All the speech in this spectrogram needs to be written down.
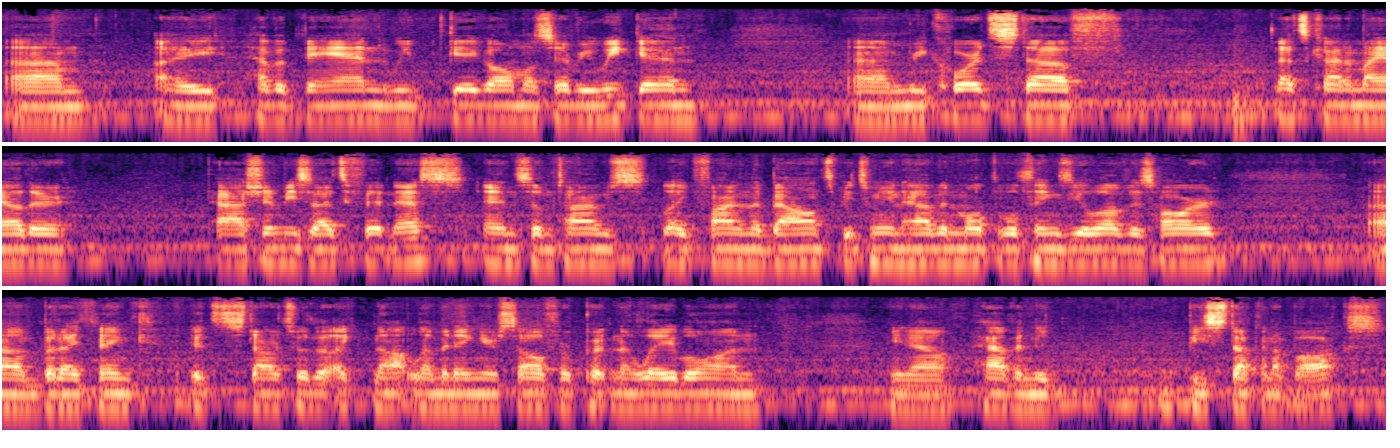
Um, I have a band. We gig almost every weekend. Um, record stuff. That's kind of my other passion besides fitness. And sometimes, like finding the balance between having multiple things you love is hard. Um, but I think it starts with like not limiting yourself or putting a label on, you know, having to be stuck in a box.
